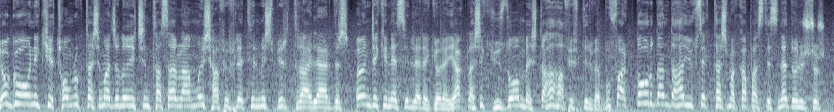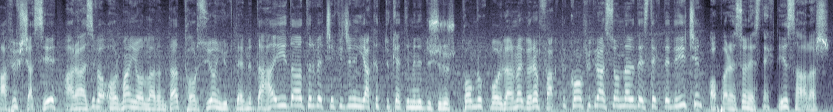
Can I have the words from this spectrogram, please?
Logo 12 tomruk taşımacılığı için tasarlanmış hafifletilmiş bir trailerdir. Önceki nesillere göre yaklaşık %15 daha hafiftir ve bu fark doğrudan daha yüksek taşıma kapasitesine dönüşür. Hafif şasi, arazi ve orman yollarında torsiyon yüklerini daha iyi dağıtır ve çekicinin yakıt tüketimini düşürür. Tomruk boylarına göre farklı konfigürasyonları desteklediği için operasyon esnekliği sağlar.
